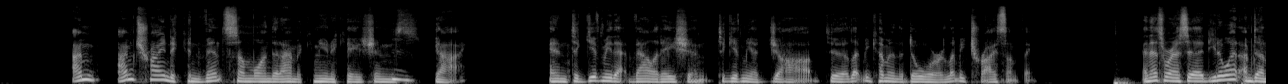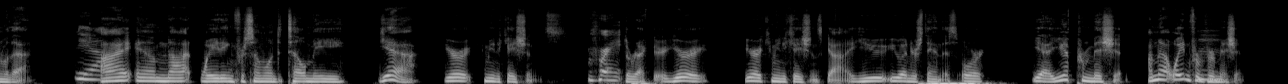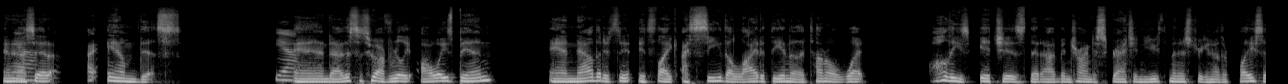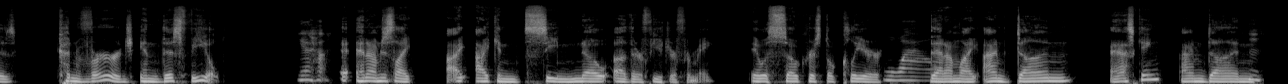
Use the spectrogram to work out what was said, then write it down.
I'm I'm trying to convince someone that I'm a communications mm. guy. And to give me that validation, to give me a job, to let me come in the door, let me try something. And that's where I said, you know what? I'm done with that. Yeah. I am not waiting for someone to tell me, yeah, you're a communications right. director. You're a, you're a communications guy. You you understand this. Or yeah, you have permission. I'm not waiting for mm. permission. And yeah. I said, I am this. Yeah. And uh, this is who I've really always been. And now that it's it's like I see the light at the end of the tunnel. What all these itches that I've been trying to scratch in youth ministry and other places converge in this field. Yeah. And I'm just like, I I can see no other future for me. It was so crystal clear. Wow. That I'm like, I'm done asking. I'm done hmm.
